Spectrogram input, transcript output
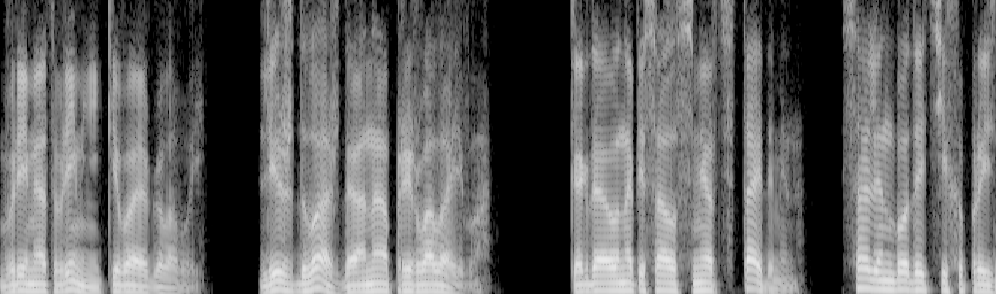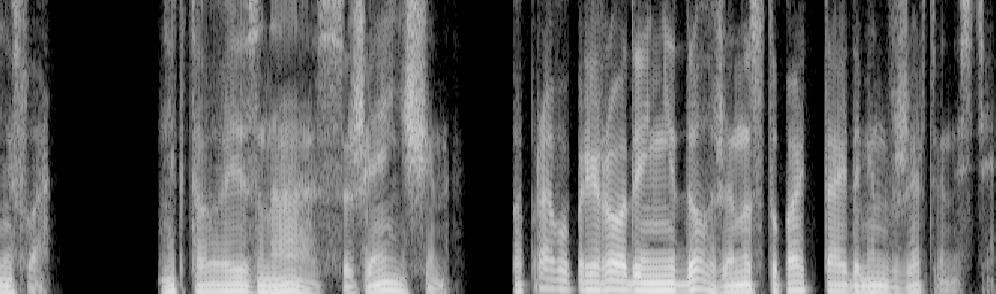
время от времени кивая головой. Лишь дважды она прервала его. Когда он описал смерть Тайдамин, Сален Боде тихо произнесла. «Никто из нас, женщин, по праву природы не должен уступать Тайдамин в жертвенности.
